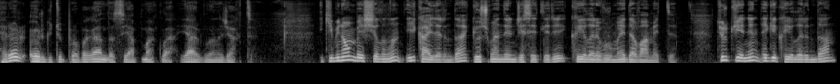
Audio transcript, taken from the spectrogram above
terör örgütü propagandası yapmakla yargılanacaktı. 2015 yılının ilk aylarında göçmenlerin cesetleri kıyılara vurmaya devam etti. Türkiye'nin Ege kıyılarından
